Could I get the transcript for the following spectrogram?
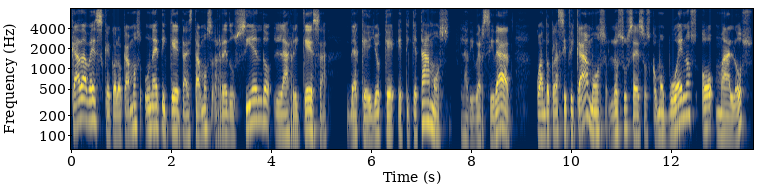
Cada vez que colocamos una etiqueta estamos reduciendo la riqueza de aquello que etiquetamos, la diversidad, cuando clasificamos los sucesos como buenos o malos,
